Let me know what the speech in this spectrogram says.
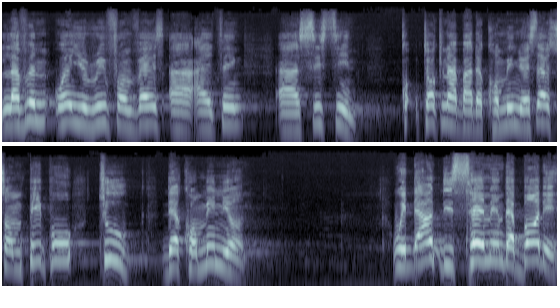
11, when you read from verse, uh, I think, uh, 16, co- talking about the communion, it says some people took the communion without discerning the body.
